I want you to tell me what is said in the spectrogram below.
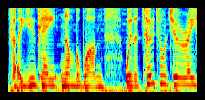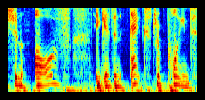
for a UK number one with a total duration of. You get an extra point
